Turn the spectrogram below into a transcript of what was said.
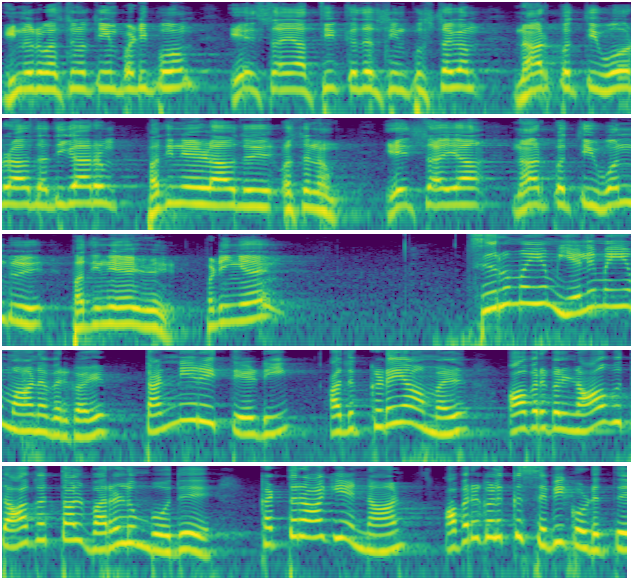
இன்னொரு வசனத்தையும் படிப்போம். ஏசாயா தீர்க்கதர்சியின் புஸ்தகம் நாற்பத்தி ஓராவது அதிகாரம் பதினேழாவது வசனம். ஏசாயா நாற்பத்தி ஒன்று பதினேழு. படிங்க. சிறுமையும் எளிமையுமானவர்கள் தண்ணீரை தேடி அது கிடையாமல் அவர்கள் நாவு தாகத்தால் வரலும்போது கர்த்தராகிய நான் அவர்களுக்கு செவி கொடுத்து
